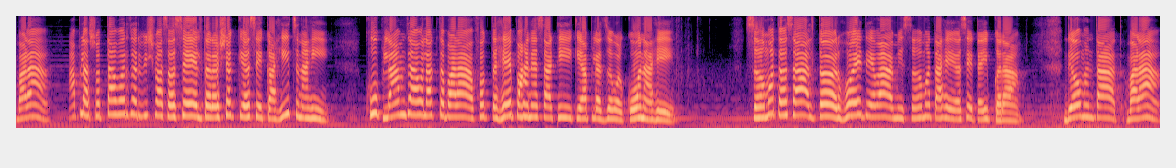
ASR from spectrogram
बाळा आपला स्वतःवर जर विश्वास असेल तर अशक्य असे काहीच नाही. खूप लांब जावं लागतं बाळा फक्त हे पाहण्यासाठी की आपल्या जवळ कोण आहे. सहमत असाल तर होय देवा मी सहमत आहे असे टाईप करा. देव म्हणतात बाळा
